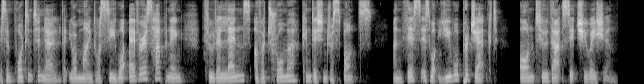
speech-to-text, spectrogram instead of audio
it's important to know that your mind will see whatever is happening through the lens of a trauma conditioned response. And this is what you will project onto that situation.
